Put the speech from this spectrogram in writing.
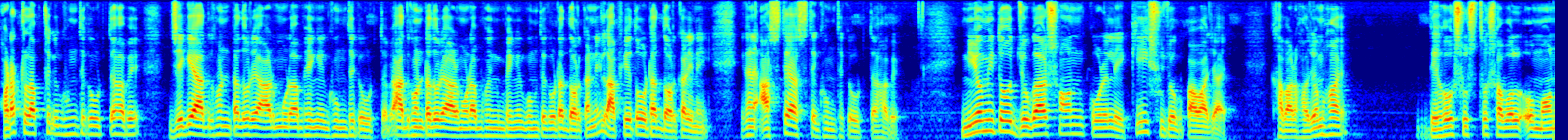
হঠাৎ লাভ থেকে ঘুম থেকে উঠতে হবে। জেগে আধ ঘণ্টা ধরে আড়মোড়া ভেঙে ঘুম থেকে উঠতে হবে। আধ ঘণ্টা ধরে আড়মোড়া ভেঙে ঘুম থেকে ওঠার দরকার নেই, লাফিয়ে তো ওঠার দরকারই নেই। এখানে আস্তে আস্তে ঘুম থেকে উঠতে হবে। নিয়মিত যোগাসন করলে কি সুযোগ পাওয়া যায়? খাবার হজম হয়, দেহ সুস্থ, সবল ও মন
